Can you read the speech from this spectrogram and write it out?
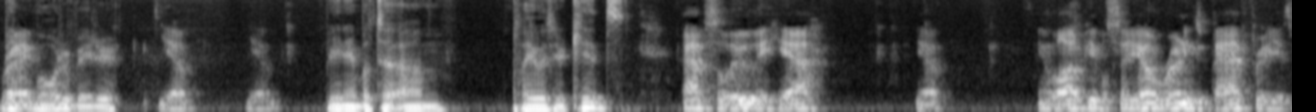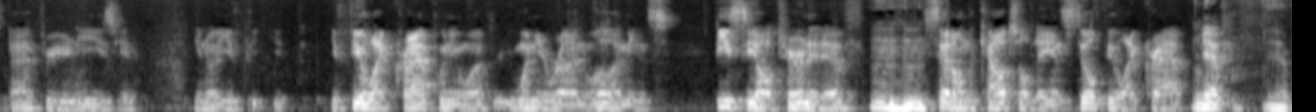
big Right. motivator. yep. Yep. Being able to um, play with your kids. Absolutely, yeah, yep. You know, a lot of people say, "Oh, running's bad for you. It's bad for your knees." You, you know, you you, you feel like crap when you want when you run. Well, I mean, it's beats the alternative. Mm-hmm. You sit on the couch all day and still feel like crap. Yep. Yep.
